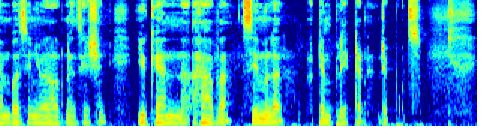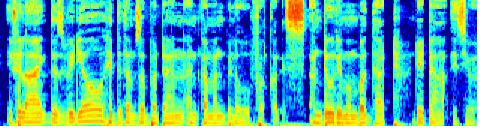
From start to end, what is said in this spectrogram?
members in your organization you can have a similar templated reports if you like this video, hit the thumbs up button and comment below for queries. And do remember that data is your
